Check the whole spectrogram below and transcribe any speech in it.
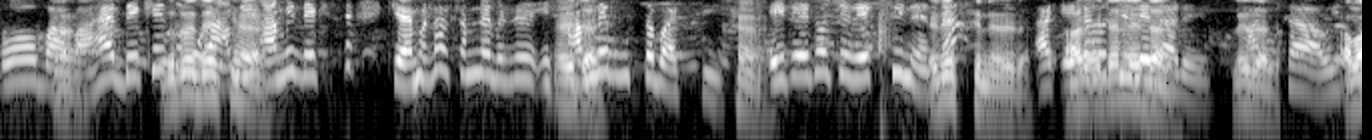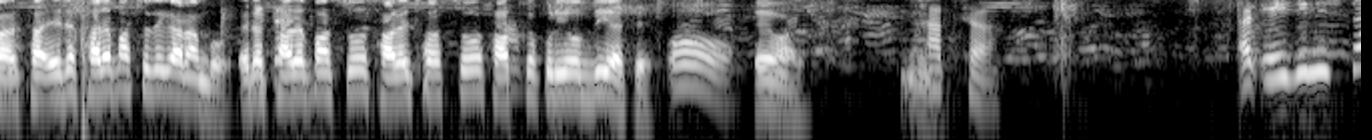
ও বাবা। হ্যাঁ দেখে তো দেখে, আমি হ্যাঁ। আমি দেখে ক্যামেরার সামনে সামনে বুঝতে পারছি। হ্যাঁ। এটা এটা হচ্ছে রেক্সিনের? রেক্সিনের এটা। আর এটা হচ্ছে লেদার লেদারের লেদার। আচ্ছা আবার এটা সাড়ে পাঁচশো থেকে আরম্ভ। এটা সাড়ে পাঁচশো সাড়ে ছশো সাতশো কুড়ি অবধি আছে। ও। এই মাল। আচ্ছা। আর এই জিনিসটা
